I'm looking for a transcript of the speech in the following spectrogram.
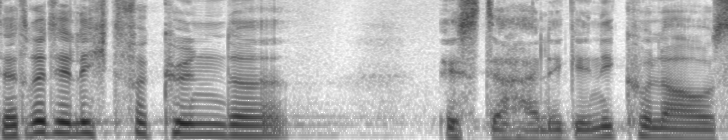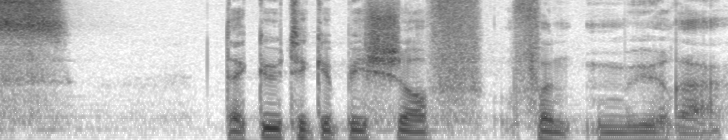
Der dritte Lichtverkünder ist der heilige Nikolaus, der gütige Bischof von Myra.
